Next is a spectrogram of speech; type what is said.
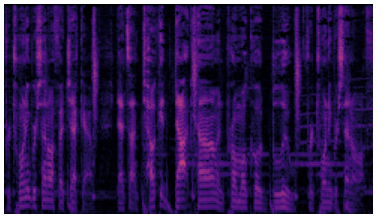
for 20% off at checkout. That's untuckit.com and promo code BLUE for 20% off.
